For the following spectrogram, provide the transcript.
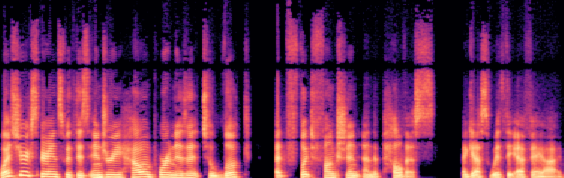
what's your experience with this injury how important is it to look at foot function and the pelvis, I guess, with the FAI.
